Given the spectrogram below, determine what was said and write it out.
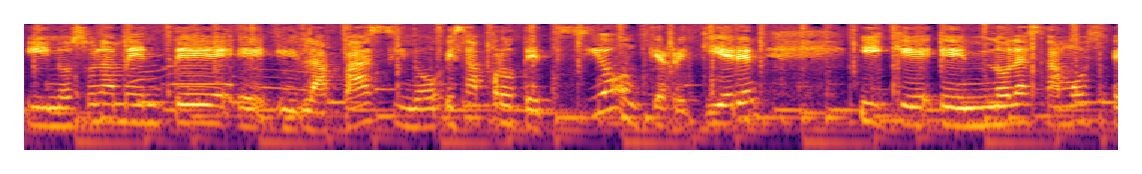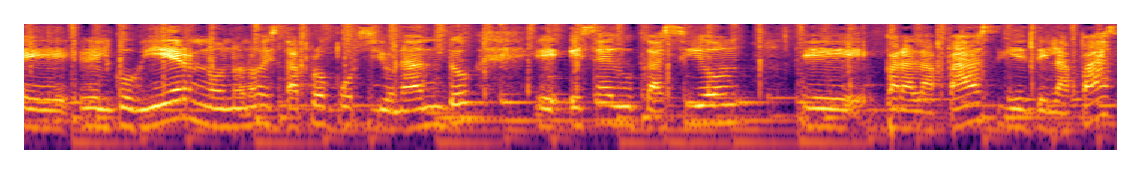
y no solamente la paz, sino esa protección que requieren y que no la estamos, el gobierno no nos está proporcionando esa educación para la paz y desde la paz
